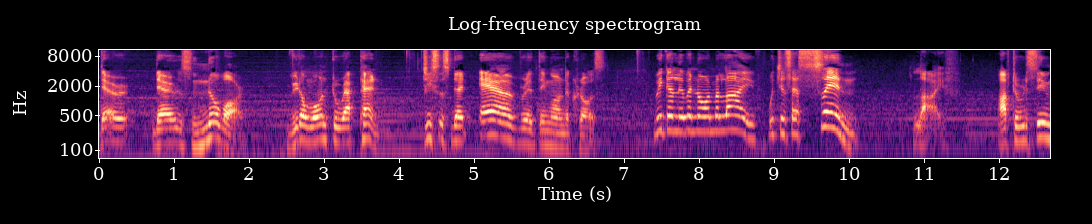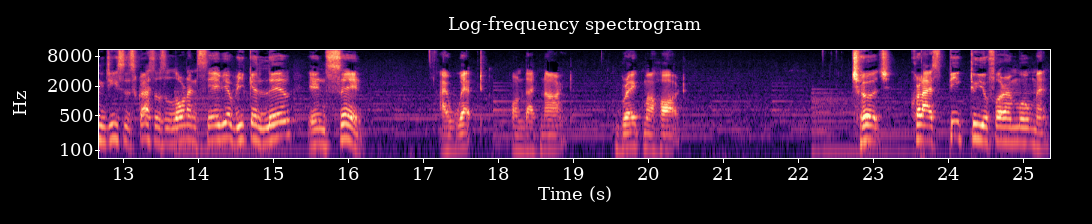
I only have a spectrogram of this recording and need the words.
There, there's no war. We don't want to repent. Jesus did everything on the cross. we can live a normal life, which is a sin life. After receiving Jesus Christ as Lord and Savior, we can live in sin. I wept on that night. Break my heart. Church, could I speak to you for a moment?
